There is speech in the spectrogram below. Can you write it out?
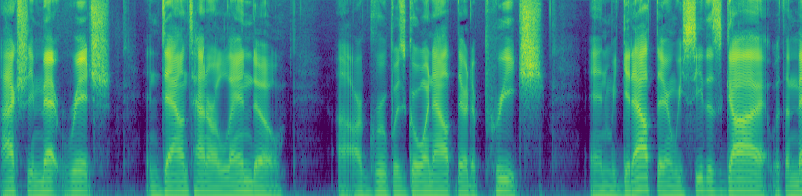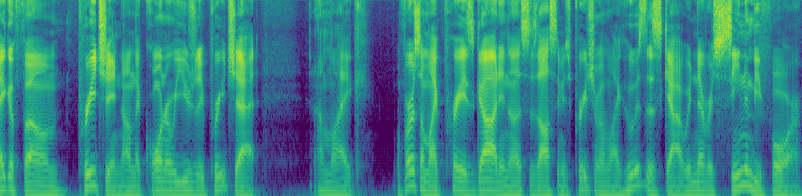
I actually met Rich in downtown Orlando, uh, our group was going out there to preach. And we get out there and we see this guy with a megaphone preaching on the corner we usually preach at. And I'm like, well, first I'm like, praise God, you know, this is awesome. He's preaching. I'm like, who is this guy? We'd never seen him before.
